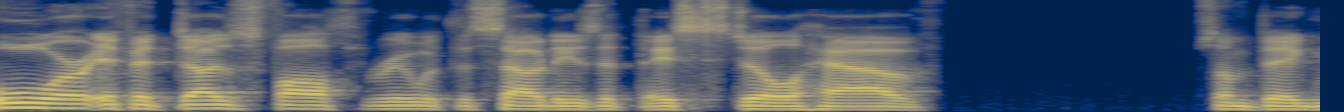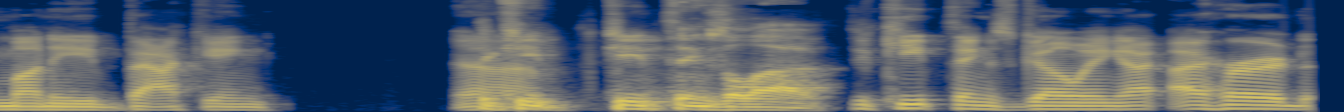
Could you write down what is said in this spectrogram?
or if it does fall through with the Saudis, that they still have some big money backing to um, keep keep things alive. to keep things going. I, I heard,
